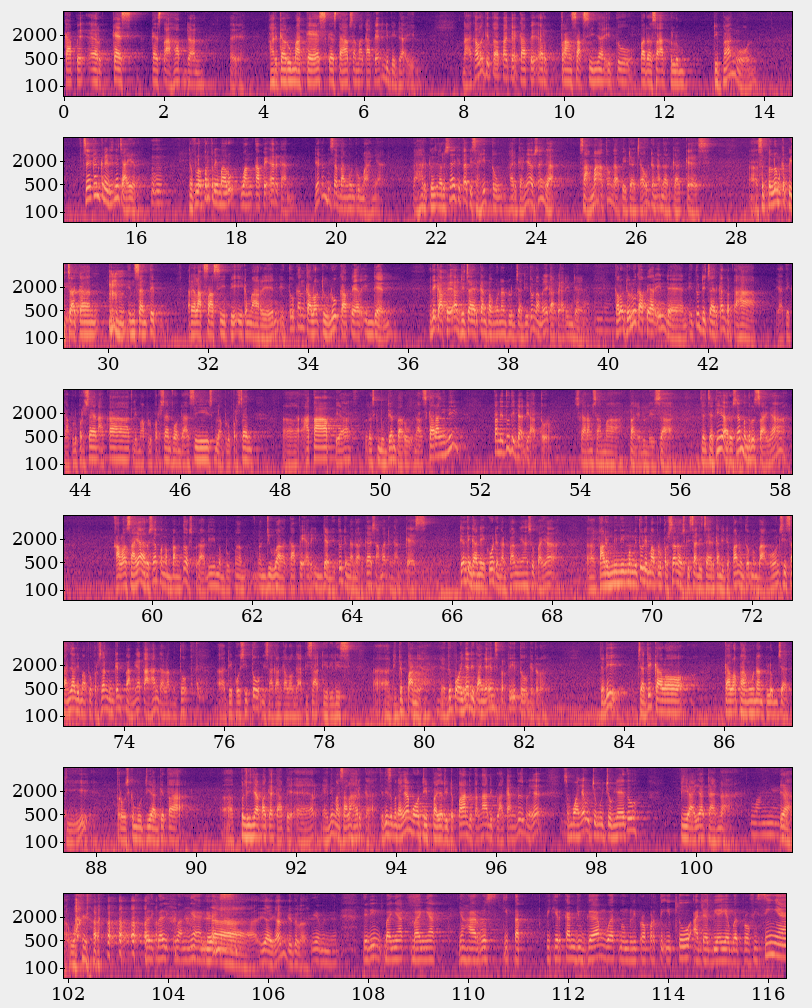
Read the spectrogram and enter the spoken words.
KPR cash cash tahap dan eh, harga rumah cash cash tahap sama KPR dibedain. Nah, kalau kita pakai KPR transaksinya itu pada saat belum dibangun, saya kan kreditnya cair. Mm -hmm. Developer terima uang KPR kan, dia kan bisa bangun rumahnya. Nah harga harusnya kita bisa hitung harganya harusnya nggak sama atau nggak beda jauh dengan harga cash. Nah, sebelum kebijakan insentif relaksasi BI kemarin itu kan kalau dulu KPR inden, jadi KPR dicairkan bangunan belum jadi itu namanya KPR inden. Kalau dulu KPR inden itu dicairkan bertahap. Ya 30% akad, 50% fondasi, 90% uh, atap ya. Terus kemudian baru. Nah, sekarang ini kan itu tidak diatur. Sekarang sama Bank Indonesia. Ya, jadi harusnya menurut saya kalau saya harusnya pengembang itu harus berani menjual KPR inden itu dengan harga sama dengan cash. Dia tinggal nego dengan banknya supaya Uh, paling minimum itu 50% harus bisa dicairkan di depan untuk membangun, sisanya 50% mungkin banknya tahan dalam bentuk uh, deposito misalkan kalau nggak bisa dirilis uh, di depan ya. Yaitu poinnya ditanyain seperti itu gitu loh. Jadi jadi kalau kalau bangunan belum jadi, terus kemudian kita uh, belinya pakai KPR, ya ini masalah harga. Jadi sebenarnya mau dibayar di depan, di tengah, di belakang itu sebenarnya semuanya ujung-ujungnya itu biaya dana. Uangnya. Ya uangnya. Balik-balik uangnya guys. ya iya kan? Gitu loh. Iya benar jadi banyak banyak yang harus kita pikirkan juga buat membeli properti itu ada biaya buat provisinya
